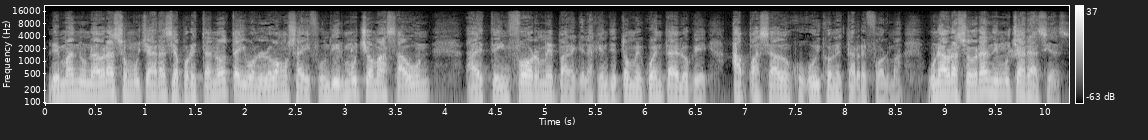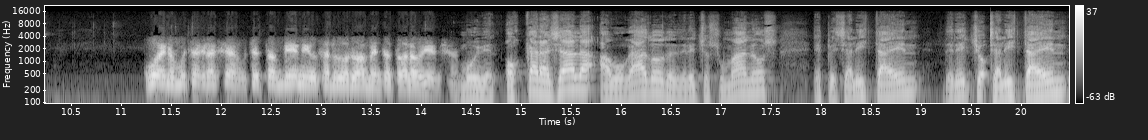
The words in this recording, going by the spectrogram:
le mando un abrazo, muchas gracias por esta nota y bueno, lo vamos a difundir mucho más aún a este informe para que la gente tome cuenta de lo que ha pasado en Jujuy con esta reforma. Un abrazo grande y muchas gracias. Bueno, muchas gracias a usted también y un saludo nuevamente a toda la audiencia. Muy bien. Oscar Ayala, abogado de derechos humanos, especialista en derecho, especialista en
